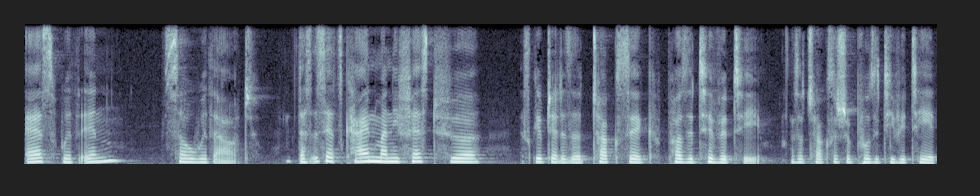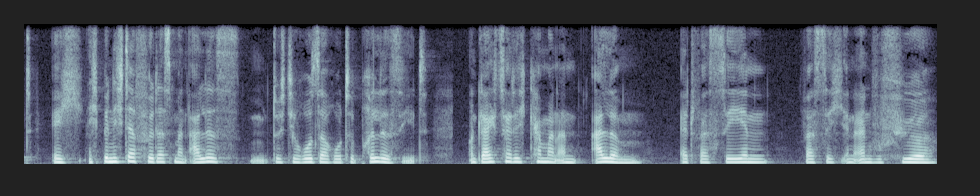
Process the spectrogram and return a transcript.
as within, so without. Das ist jetzt kein Manifest für, es gibt ja diese Toxic Positivity also toxische Positivität. Ich, ich bin nicht dafür, dass man alles durch die rosarote Brille sieht. Und gleichzeitig kann man an allem etwas sehen, was sich in ein Wofür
